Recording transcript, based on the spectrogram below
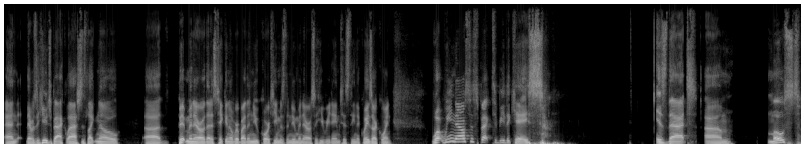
And there was a huge backlash. It's like, no, uh, Bit Monero that is taken over by the new core team is the new Monero. So he renamed his thing to Quasar Coin. What we now suspect to be the case is that um, most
